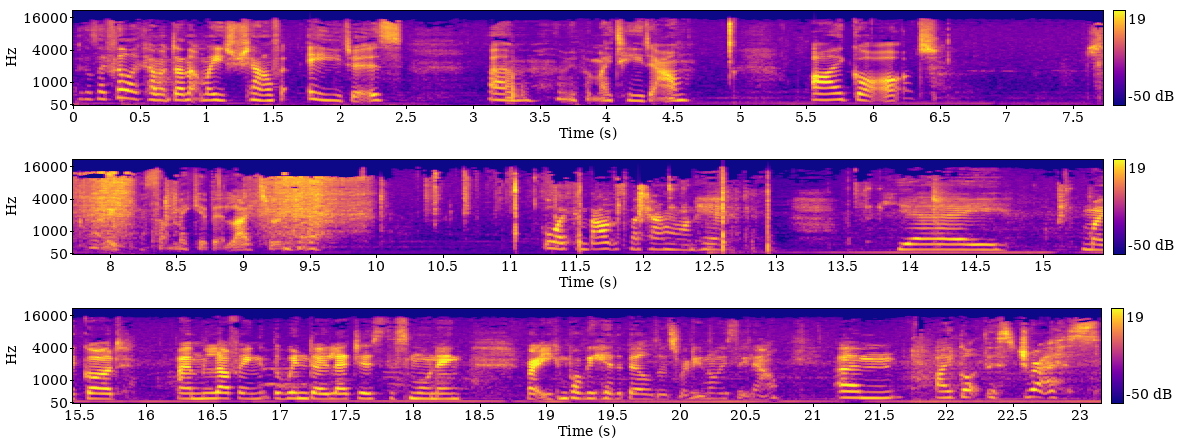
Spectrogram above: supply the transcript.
because I feel like I haven't done that on my YouTube channel for ages. Um, let me put my tea down. I got, just gonna open this up, make it a bit lighter in here. Oh, I can bounce my camera on here. Yay. Oh my God, I'm loving the window ledges this morning. Right, you can probably hear the builders really noisy now. Um, I got this dress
